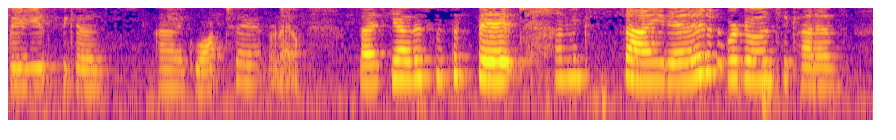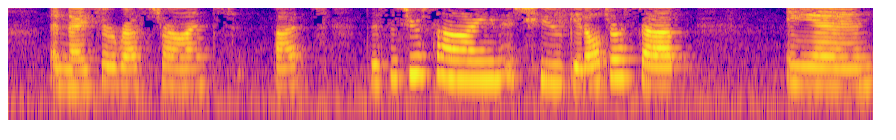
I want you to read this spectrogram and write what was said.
Maybe it's because I like walked today, I don't know. But yeah, this is the fit. I'm excited. We're going to kind of a nicer restaurant, but this is your sign to get all dressed up and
